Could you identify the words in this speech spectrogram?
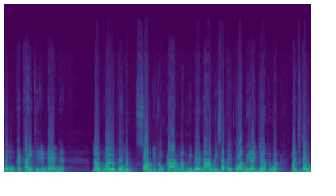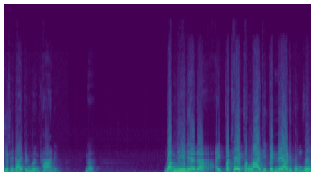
ตรงใกล้ๆที่แดงๆเนี่ยแล้วมาริโอโพมันซ่อนอยู่ตรงกลาง แล้วมีแม่น้ำมีทรัพยากรมีอะไรเยอะไปหมด มันจะต้องยึดให้ได้เป็นเมืองท่าเนี่ย นะวันนี้เนี่ยนะไอประเทศทั้งหลายที่เป็นแนวที่ผมวง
